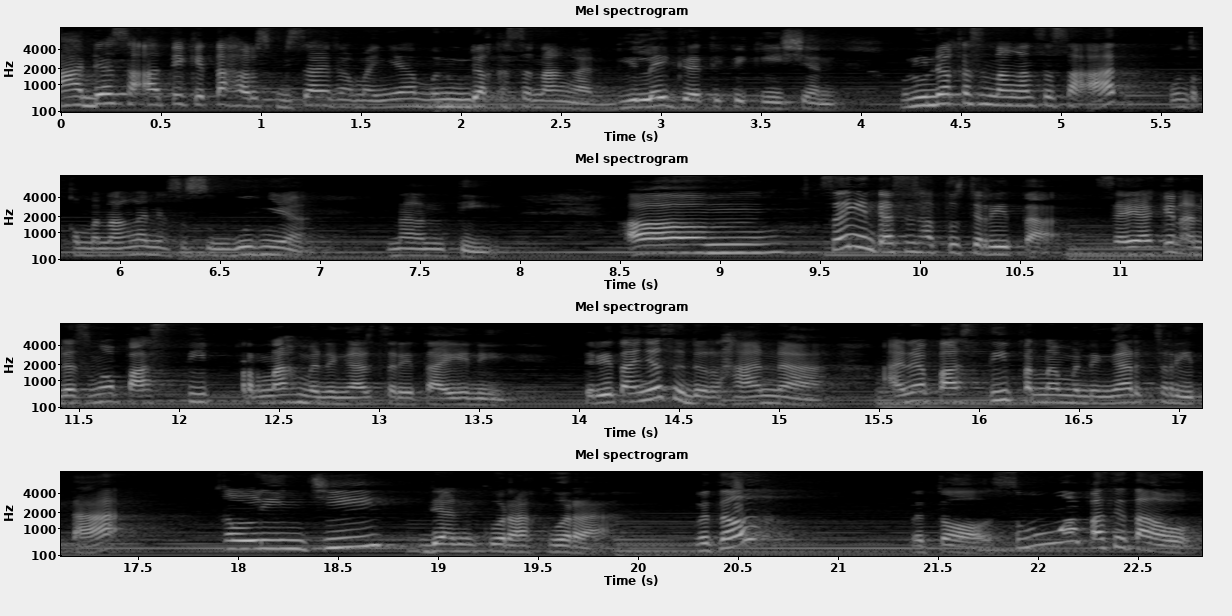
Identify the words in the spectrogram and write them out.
ada saatnya kita harus bisa namanya menunda kesenangan, delay gratification. Menunda kesenangan sesaat untuk kemenangan yang sesungguhnya nanti. Um, saya ingin kasih satu cerita. Saya yakin Anda semua pasti pernah mendengar cerita ini. Ceritanya sederhana. Anda pasti pernah mendengar cerita kelinci dan kura-kura. Betul? Betul, semua pasti tahu.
